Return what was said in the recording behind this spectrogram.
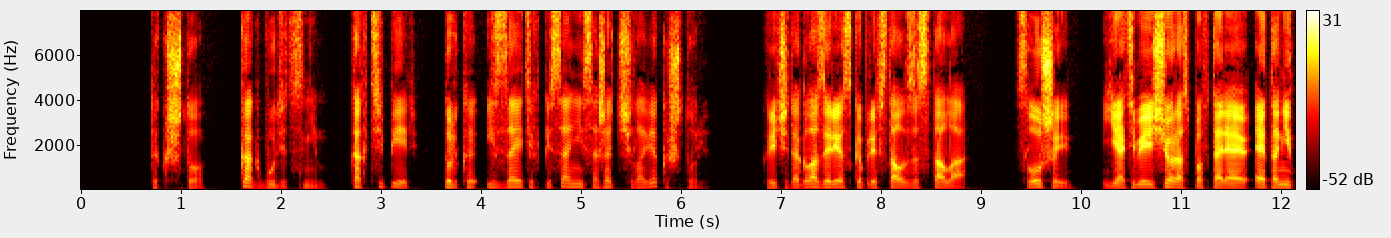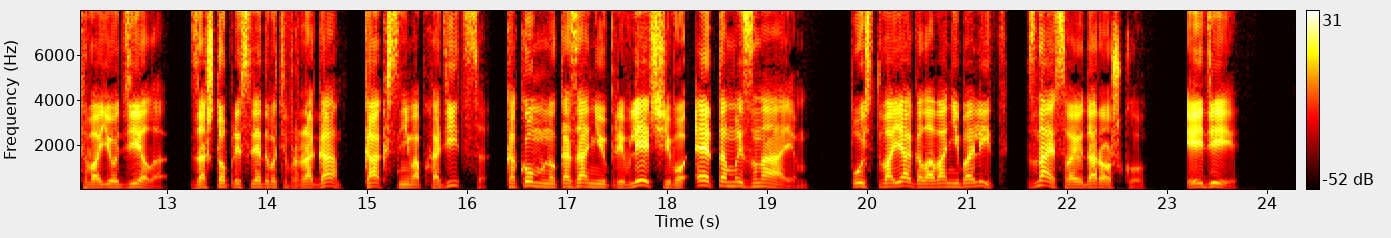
Так что, как будет с ним? Как теперь? Только из-за этих писаний сажать человека, что ли? Кричитоглазый резко привстал из-за стола. «Слушай, я тебе еще раз повторяю, это не твое дело. За что преследовать врага, как с ним обходиться, какому наказанию привлечь его, это мы знаем. Пусть твоя голова не болит, знай свою дорожку. Иди!»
